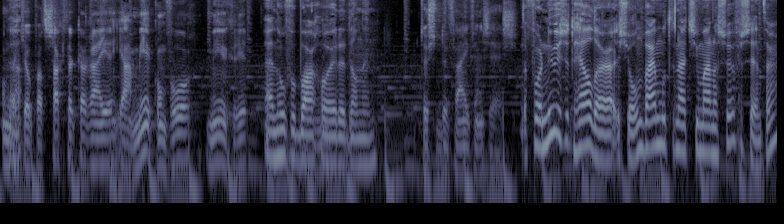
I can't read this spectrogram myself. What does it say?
Omdat Ja. je ook wat zachter kan rijden. Ja, meer comfort, meer grip. En hoeveel bar gooi je er dan in? Tussen de 5 en 6. Voor nu is het helder, John. Wij moeten naar het Shimano Service Center.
